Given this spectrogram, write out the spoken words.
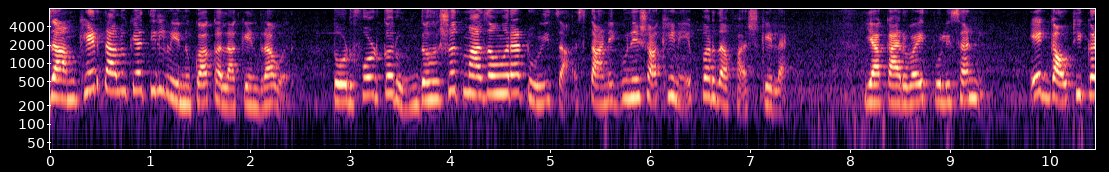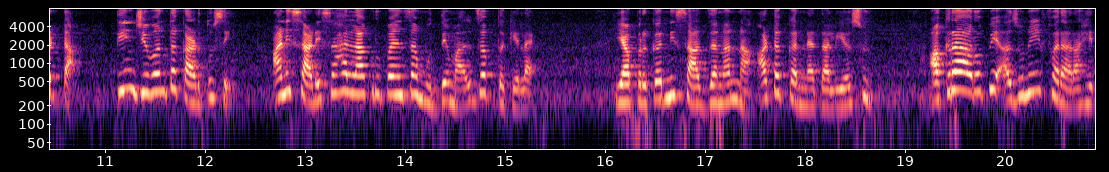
जामखेड तालुक्यातील रेणुका कला केंद्रावर तोडफोड करून दहशत माजवणाऱ्या टोळीचा स्थानिक गुन्हे शाखेने पर्दाफाश केलाय. या कारवाईत पोलिसांनी एक गावठी कट्टा तीन जिवंत काडतुसे आणि साडेसहा लाख रुपयांचा मुद्देमाल जप्त केलाय. या प्रकरणी सात जणांना अटक करण्यात आली असून अकरा आरोपी अजूनही फरार आहेत.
